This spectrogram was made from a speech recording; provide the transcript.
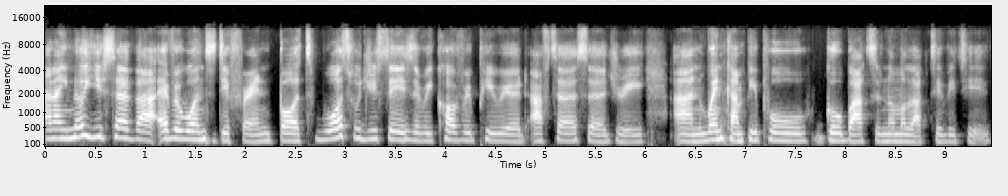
And I know you said that everyone's different, but what would you say is the recovery period after surgery? And when can people go back to normal activities?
